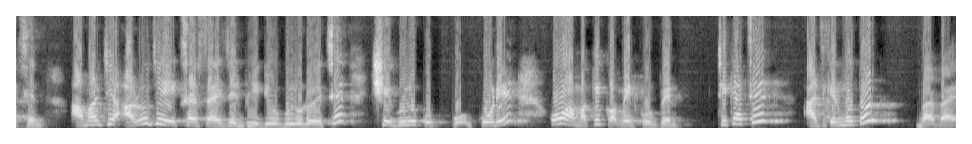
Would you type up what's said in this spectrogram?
আছেন? আমার যে আরও যে এক্সারসাইজের ভিডিওগুলো রয়েছে, সেগুলো করে ও আমাকে কমেন্ট করবেন। ঠিক আছে? আজকের মতন বাই বাই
